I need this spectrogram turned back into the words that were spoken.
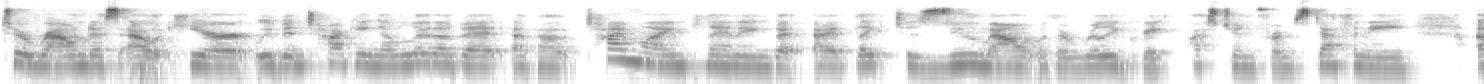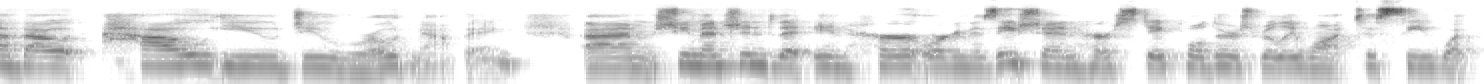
to round us out here, we've been talking a little bit about timeline planning, but I'd like to zoom out with a really great question from Stephanie about how you do road mapping. Um, she mentioned that in her organization, her stakeholders really want to see what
